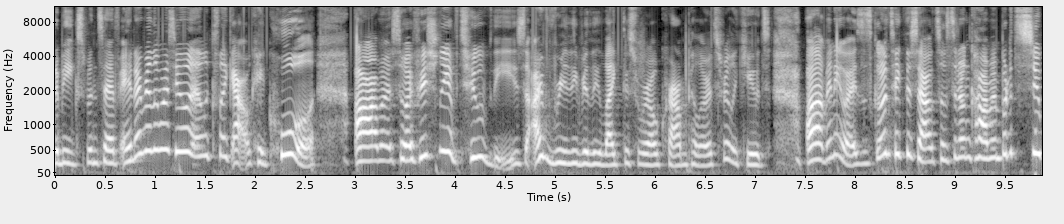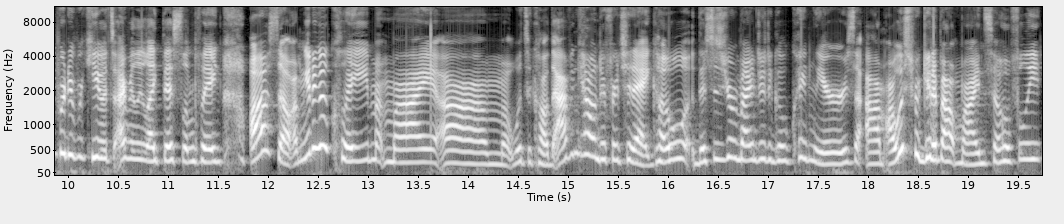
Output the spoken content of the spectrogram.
to be expensive. And I really want to see what it looks like. Ah, okay, cool. Um, so I officially have two of these. I really, really like this royal crown pillar. It's really cute. Um, anyways, let's go and take this out. So it's an uncommon, but it's super duper cute. I really like this little thing. Also, I'm to go claim my, um, what's it called? The advent calendar for today. Go, this is your reminder to go claim Lear's. Um, I always forget about mine, so hopefully,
